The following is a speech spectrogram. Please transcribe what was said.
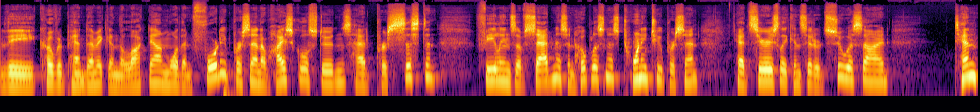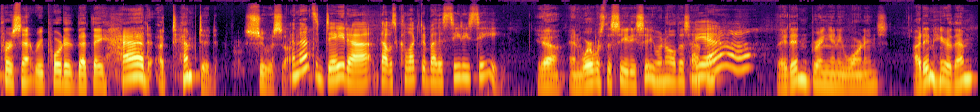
the COVID pandemic and the lockdown. More than 40% of high school students had persistent feelings of sadness and hopelessness. 22% had seriously considered suicide. 10% reported that they had attempted suicide. And that's data that was collected by the CDC. Yeah, and where was the CDC when all this happened? Yeah. They didn't bring any warnings. I didn't hear them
